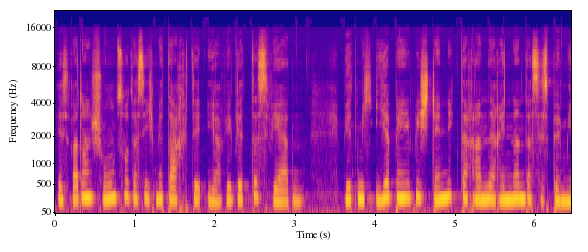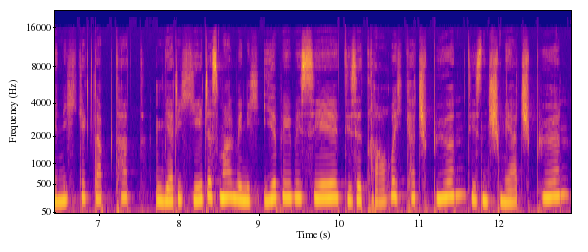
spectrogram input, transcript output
Es war dann schon so, dass ich mir dachte, ja, wie wird das werden? Wird mich ihr Baby ständig daran erinnern, dass es bei mir nicht geklappt hat? Werde ich jedes Mal, wenn ich ihr Baby sehe, diese Traurigkeit spüren, diesen Schmerz spüren?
